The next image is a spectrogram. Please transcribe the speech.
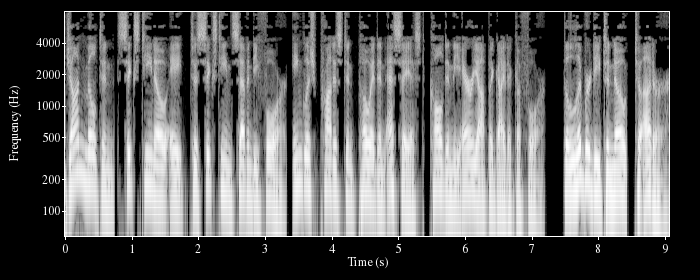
John Milton (1608–1674), English Protestant poet and essayist, called in the Areopagitica for the liberty to know, to utter,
